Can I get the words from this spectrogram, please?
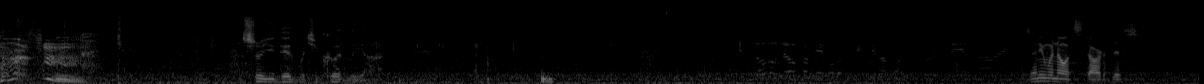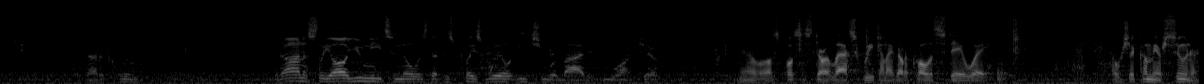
I'm sure you did what you could, Leon. Does anyone know what started this? Not a clue. But honestly, all you need to know is that this place will eat you alive if you aren't careful. Yeah, well, I was supposed to start last week, and I got a call to stay away. I wish I'd come here sooner.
